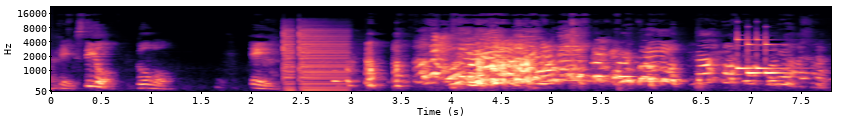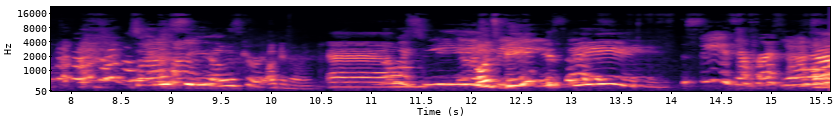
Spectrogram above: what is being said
Okay, steal. Global. A. So I was C. I was correct. Okay, no. Um, Oh, it's B. It's B. C is your first Oh. Yeah.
